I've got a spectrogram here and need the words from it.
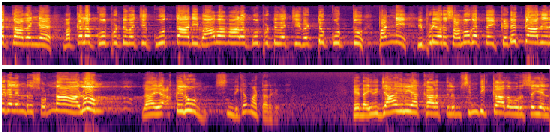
ஏத்தாதங்க. மக்களை கூப்பிட்டு வச்சு கூத்தாடி பாபாமார கூப்பிட்டு வச்சு வெட்டு கூத்து பண்ணி இப்படி ஒரு சமூகத்தை கெடுக்காதீர்கள் என்று சொன்னாலும் சிந்திக்க மாட்டார்கள். ஏண்டா இது ஜாகிலியா காலத்திலும் சிந்திக்காத ஒரு செயல்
